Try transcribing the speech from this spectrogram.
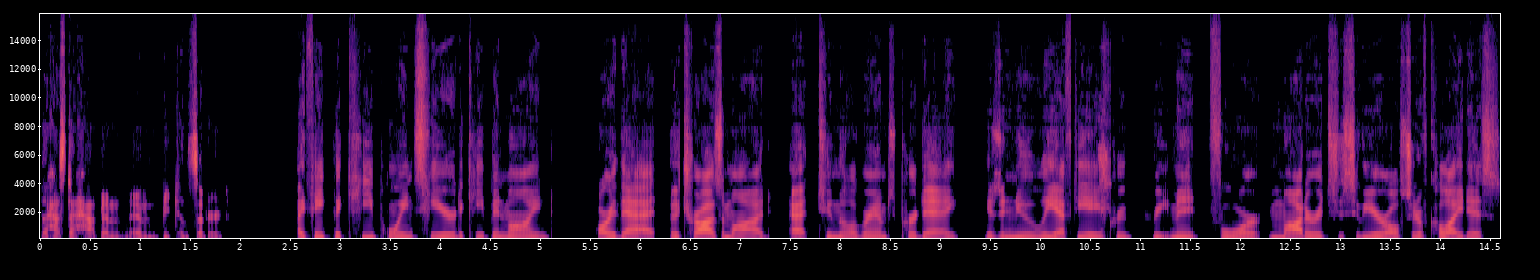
that has to happen and be considered. I think the key points here to keep in mind are that etrasimod at two milligrams per day is a newly FDA approved treatment for moderate to severe ulcerative colitis,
